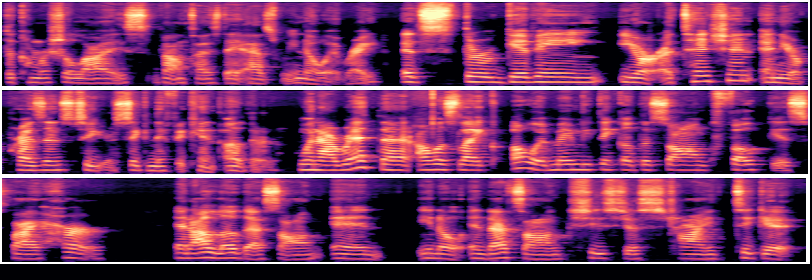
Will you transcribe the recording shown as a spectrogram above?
the commercialized Valentine's Day as we know it, right? It's through giving your attention and your presence to your significant other. When I read that, I was like, oh, it made me think of the song Focus by her. And I love that song. And, you know, in that song, she's just trying to get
